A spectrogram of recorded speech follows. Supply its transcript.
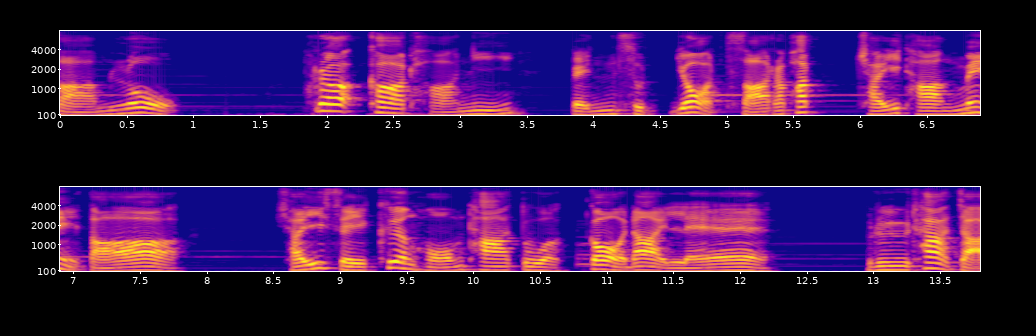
สามโลก พระคาถานี้เป็นสุดยอดสารพัด ใช้ทางเมตตา ใช้เสกเครื่องหอมทาตัวก็ได้แล หรือถ้าจะ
